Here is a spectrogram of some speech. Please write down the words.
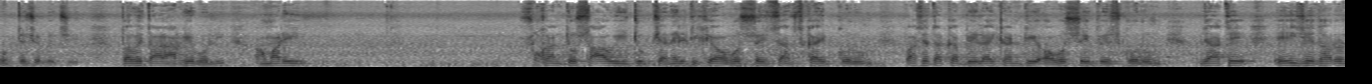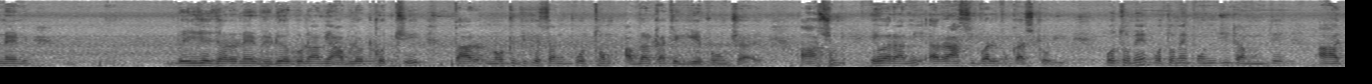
করতে চলেছি। তবে তার আগে বলি, আমার এই সুকান্ত সাউ ইউটিউব চ্যানেলটিকে অবশ্যই সাবস্ক্রাইব করুন, পাশে থাকা বেল আইকনটি অবশ্যই প্রেস করুন, যাতে এই যে ধরনের এই যে ধরনের ভিডিওগুলো আমি আপলোড করছি, তার নোটিফিকেশান প্রথম আপনার কাছে গিয়ে পৌঁছায়। আসুন, এবার আমি রাশিফল প্রকাশ করি। প্রথমে প্রথমে পঞ্জিকা মধ্যে আজ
